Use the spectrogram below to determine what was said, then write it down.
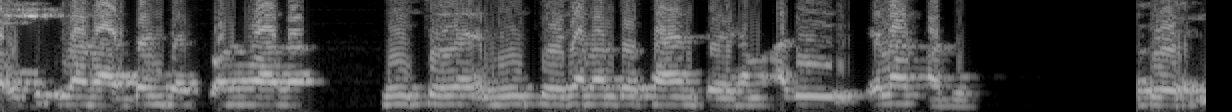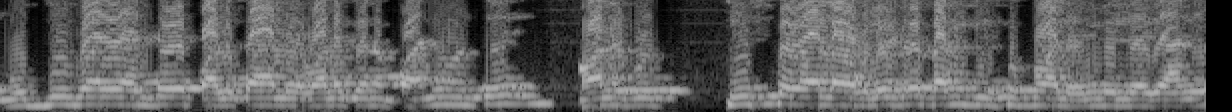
పరిస్థితులను అర్థం చేసుకొని వాళ్ళ నీ చేయ నీ చేయడంతో సాయం చేయడం అది ఎలా సాధ్యం? అయితే అంటే పలకాలి వాళ్ళకైనా పని ఉంటే వాళ్ళకు తీసుకోవాలి? ఒక లీటర్ పని తీసుకుపోవాలి. ఎమ్మెల్యే కానీ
